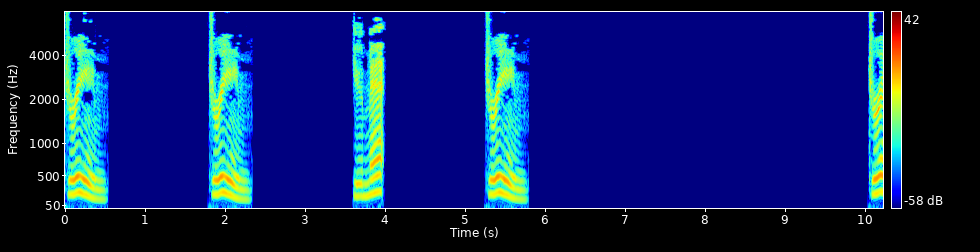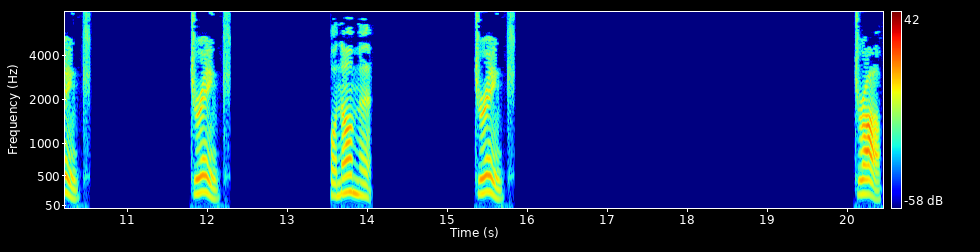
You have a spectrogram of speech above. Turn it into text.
dream, dream, 夢、 dream. drink, drink, を飲む、 drink. drop,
